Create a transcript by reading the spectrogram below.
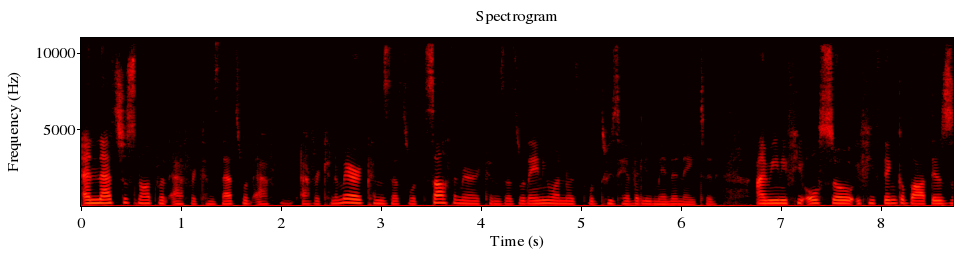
and that's just not with Africans. That's with Af- African Americans. That's with South Americans. That's with anyone with, with who's heavily melanated. I mean, if you also if you think about there's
